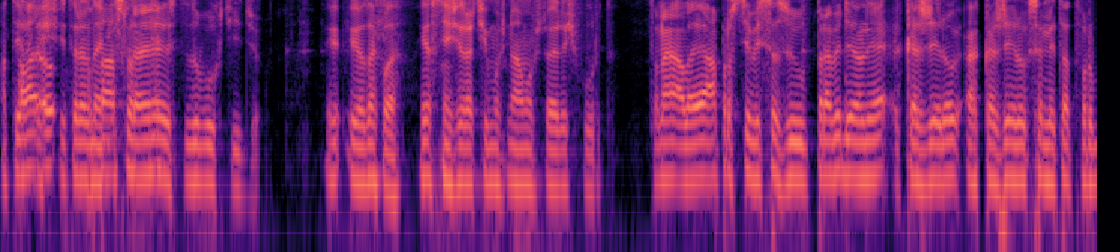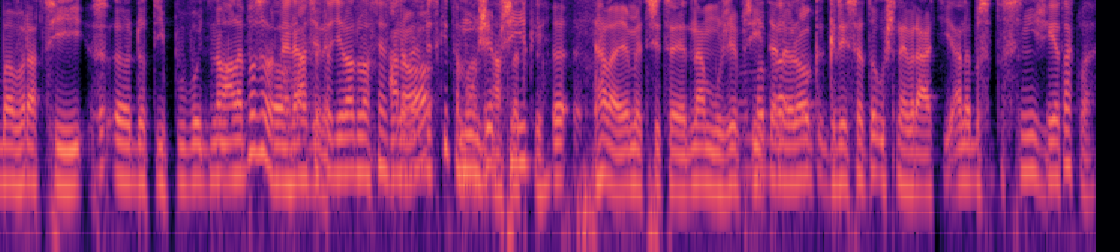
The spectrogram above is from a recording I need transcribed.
A ty Ale ještě teda nevíš Otázka vlastně? je, jestli to budu chtít, že? Jo, jo, takhle. Jasně, že radši možná možná jedeš furt. To ne, ale já prostě vysazuju pravidelně každý rok a každý rok se mi ta tvorba vrací eh, do té původní. No ale pozor, nedá se to dělat vlastně zdravé, Ano, vždycky to má může následky. přijít, eh, hele, je mi 31, může přijít ten dvacet. rok, kdy se to už nevrátí, anebo se to sníží. Jo, takhle.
